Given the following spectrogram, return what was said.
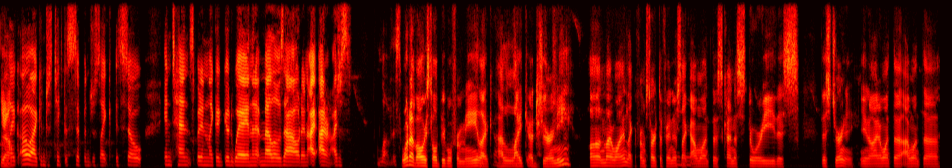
Yeah. I'm like, "Oh, I can just take this sip and just like it's so intense but in like a good way and then it mellows out and I I don't know. I just love this. what I've always told people for me, oh like I like a journey on my wine, like from start to finish. Like mm-hmm. I want this kind of story, this this journey. You know, I don't want the I want the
